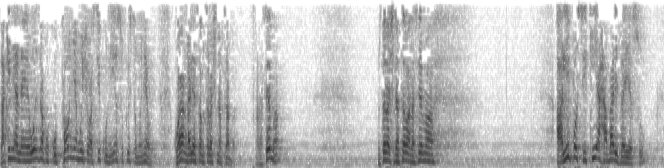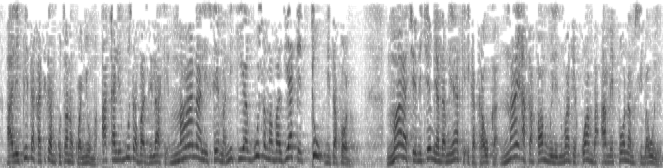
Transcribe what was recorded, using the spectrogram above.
Lakini anayeweza kukuponya mwisho wa siku ni yesu kristo mwenyewe. Kwa angalia sasa mstari wa ishiri saba. Anasema mstari wa ishiri saba anasema aliposikia habari za yesu alipita katika mkutano kwa nyuma akaligusa vazi lake. Maana alisema nikiyagusa mavazi yake tu nitapona. Mara chemichemi ya damu yake ikakauka naye akafahamu mwilini mwake kwamba amepona msiba ule.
